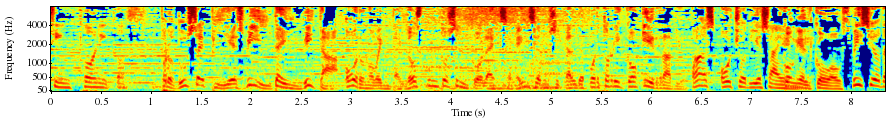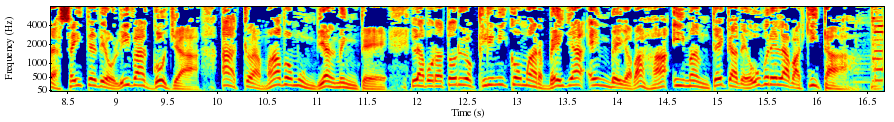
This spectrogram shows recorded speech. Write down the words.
Sinfónicos. Produce PSB. Te invita Oro 92.5, la excelencia musical de Puerto Rico y Radio Paz 810 AM. Con el coauspicio de aceite de oliva Goya, aclamado mundialmente. Laboratorio Clínico Marbella en Vega Baja y manteca de ubre La Vaquita.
